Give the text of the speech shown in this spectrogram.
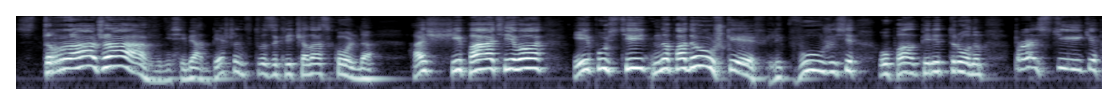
«Стража!» — вне себя от бешенства закричала Аскольда. «Ощипать его и пустить на подушки!» Филипп в ужасе упал перед троном. «Простите,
